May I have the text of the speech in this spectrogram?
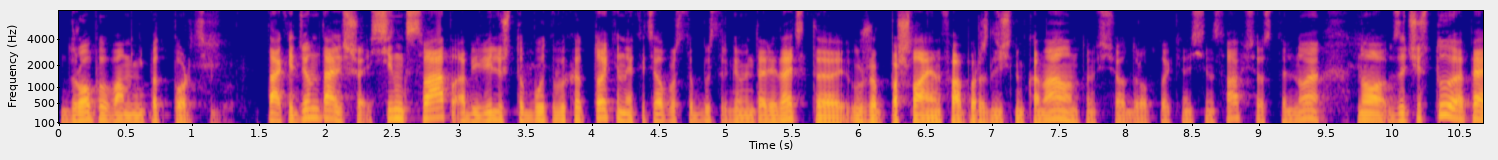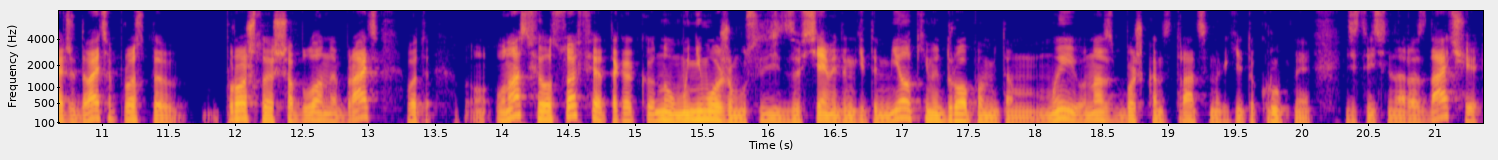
Дропы вам не подпортим. Так, идем дальше. SyncSwap объявили, что будет выход токена. Я хотел просто быстрый комментарий дать. Это уже пошла инфа по различным каналам. Там все, дроп токена, SyncSwap, все остальное. Но зачастую, опять же, давайте просто прошлые шаблоны брать. Вот у нас философия, так как, ну, мы не можем уследить за всеми там какими-то мелкими дропами, там, мы, у нас больше концентрация на какие-то крупные действительно раздачи,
